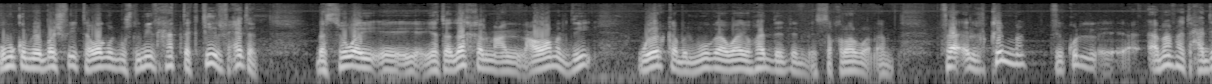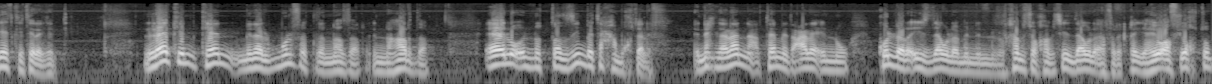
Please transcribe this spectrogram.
وممكن ما يبقاش فيه تواجد مسلمين حتى كتير في حتت بس هو يتدخل مع العوامل دي ويركب الموجة ويهدد الاستقرار والأمن. فالقمة في كل أمامها تحديات كتيرة جدا. لكن كان من الملفت للنظر النهارده قالوا إنه التنظيم بتاعها مختلف. إن إحنا لن نعتمد على إنه كل رئيس دولة من ال 55 دولة أفريقية هيقف يخطب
